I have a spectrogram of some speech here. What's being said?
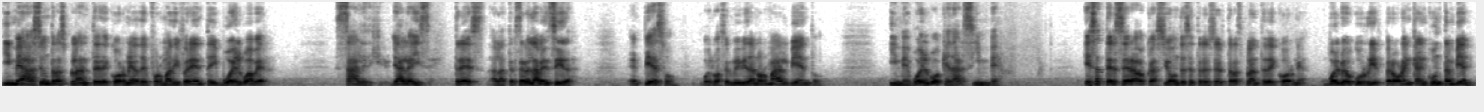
y me hace un trasplante de córnea de forma diferente y vuelvo a ver. Sale, dije, ya la hice. Tres, a la tercera es la vencida. Empiezo, vuelvo a hacer mi vida normal, viendo, y me vuelvo a quedar sin ver. Esa tercera ocasión de ese tercer trasplante de córnea vuelve a ocurrir, pero ahora en Cancún también,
